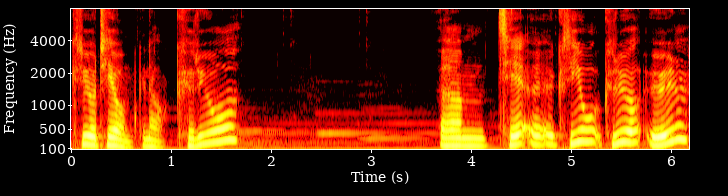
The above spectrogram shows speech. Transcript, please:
Kryotheum. Genau. Kryo. Ähm, äh, Kryo, Kryoöl.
